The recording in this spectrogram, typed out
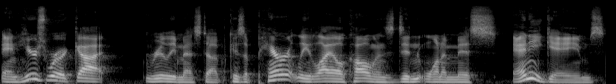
And here's where it got really messed up because apparently La'el Collins didn't want to miss any games,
